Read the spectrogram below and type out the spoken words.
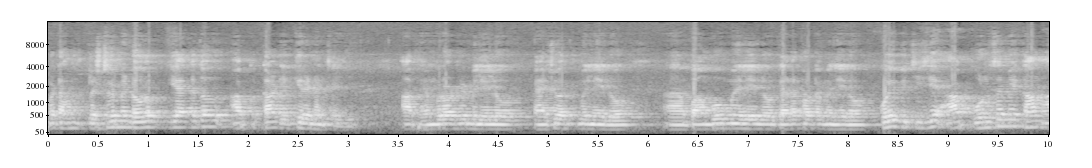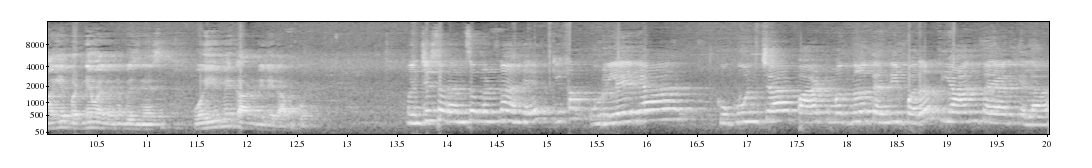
बट हम क्लस्टर में डेवलप किया था तो आपका कार्ड एक ही रहना चाहिए। आप एम्ब्रॉयडरी में ले लो पैच वर्क में ले लो बाम्बू में ले लो टेराकोटा में ले लो कोई भी चीज़ें आप कौन से में काम आगे बढ़ने वाले ना बिजनेस वही में कार्ड मिलेगा आपको। म्हणजे सरांचं म्हणणं आहे की उरलेल्या कुकूनच्या पार्टमधनं त्यांनी परत यान तयार केला.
